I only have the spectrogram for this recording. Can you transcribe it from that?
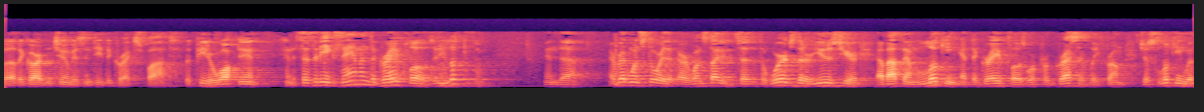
uh, the garden tomb is indeed the correct spot. But Peter walked in and it says that he examined the grave clothes and he looked at them. And uh, I read one story that, or one study that says that the words that are used here about them looking at the grave clothes were progressively from just looking with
